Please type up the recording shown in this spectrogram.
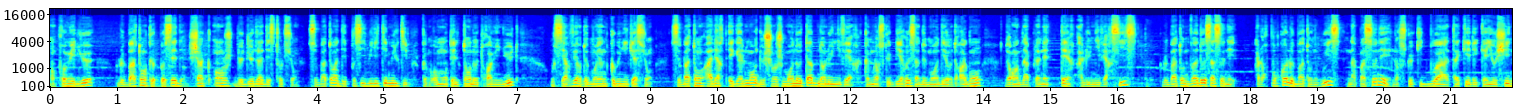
En premier lieu, le bâton que possède chaque ange de dieu de la destruction. Ce bâton a des possibilités multiples, comme remonter le temps de 3 minutes ou servir de moyen de communication. Ce bâton alerte également de changements notables dans l'univers, comme lorsque Beerus a demandé au dragon de rendre la planète Terre à l'univers 6, le bâton de Vados a sonné. Alors pourquoi le bâton de Whis n'a pas sonné lorsque Kid Buu a attaqué les Kaioshin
